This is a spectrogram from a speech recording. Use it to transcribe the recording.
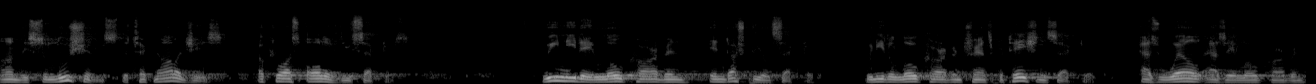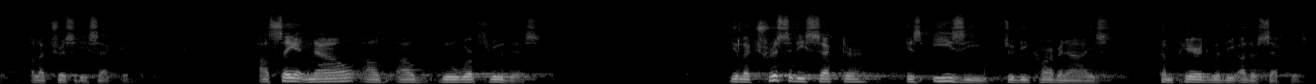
on the solutions, the technologies across all of these sectors. We need a low carbon industrial sector. We need a low carbon transportation sector, as well as a low carbon electricity sector. I'll say it now, I'll, I'll, we'll work through this. The electricity sector is easy to decarbonize compared with the other sectors.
